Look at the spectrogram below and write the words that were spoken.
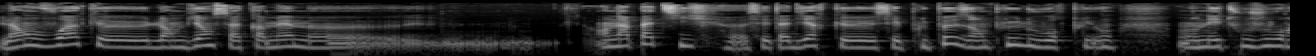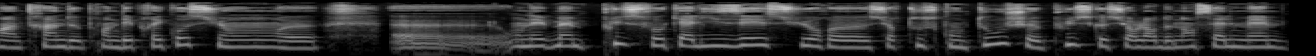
Là, on voit que l'ambiance a quand même euh, en apathie, c'est-à-dire que c'est plus pesant, plus lourd, plus on, est toujours en train de prendre des précautions, on est même plus focalisé sur sur tout ce qu'on touche, plus que sur l'ordonnance elle-même.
